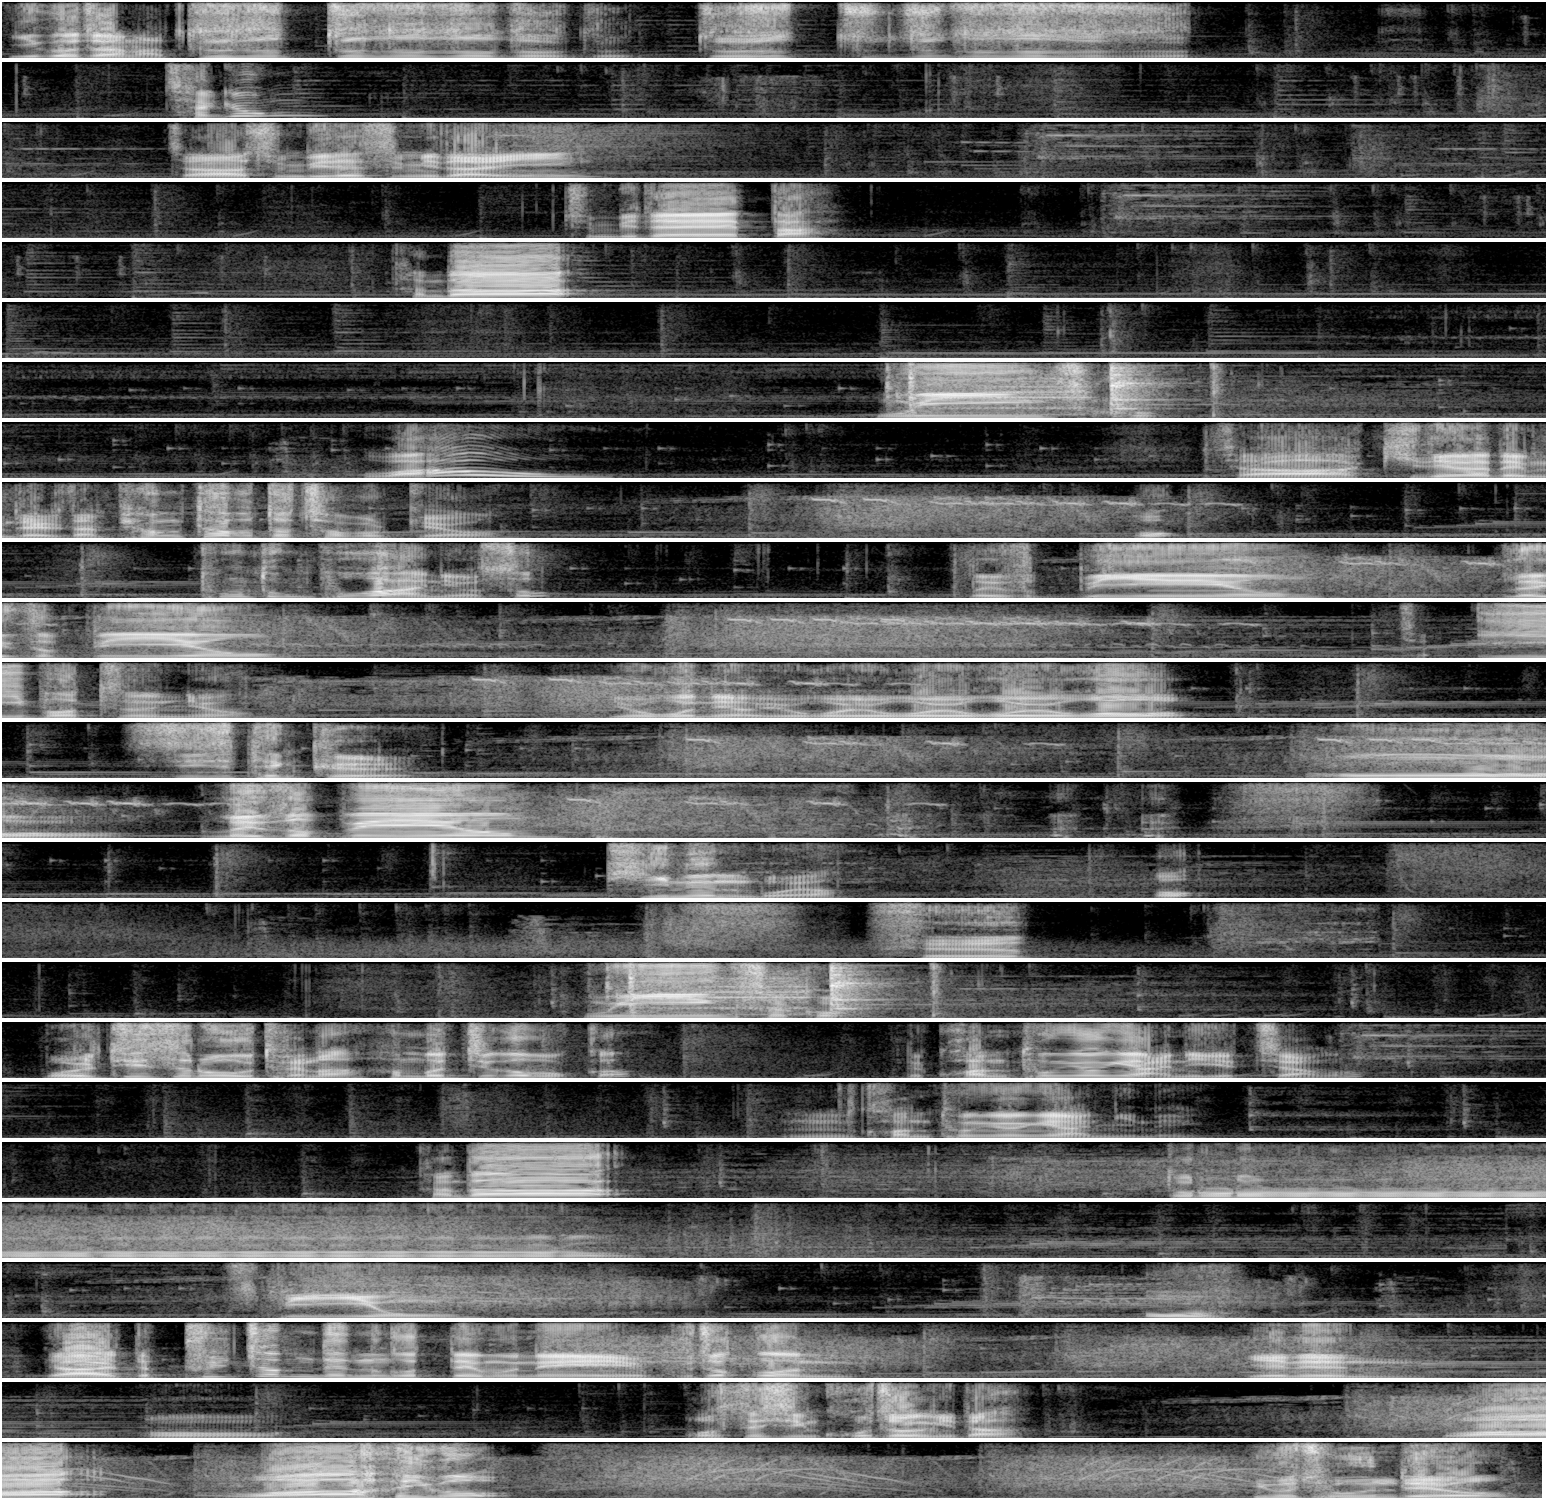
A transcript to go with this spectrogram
이거잖아. 두두 두두두두 두두두두두두. 착용? 자 준비됐습니다. 이 준비됐다. 간다. 오잉 스콕 와우. 자 기대가 됩니다. 일단 평타부터 쳐볼게요. 어? 통통포가 아니었어? 레이저 빔 레이저 빔 자, 이 버튼은요? 요거네요. 요거 요거 요거 요거. 시즈 탱크. 오 레이저 빔 D는 뭐야? 어? 습. 윙, 서커 멀티스로우 되나? 한번 찍어볼까? 근데 관통형이 아니겠지 아마? 음 관통형이 아니네 간다! 삐용 오! 야 일단 풀점 되는 것 때문에 무조건 얘는 어 어쌔신 고정이다 와와 와, 이거 이거 좋은데요?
